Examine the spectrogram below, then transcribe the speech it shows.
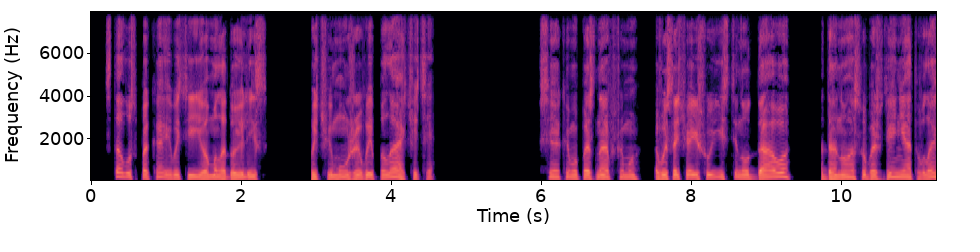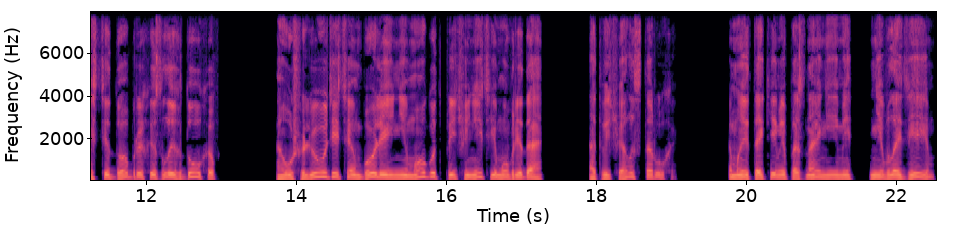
— стал успокаивать ее молодой лис. «Почему же вы плачете?» «Всякому познавшему высочайшую истину Дао дано освобождение от власти добрых и злых духов, а уж люди тем более не могут причинить ему вреда», — отвечала старуха. «Мы такими познаниями не владеем.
